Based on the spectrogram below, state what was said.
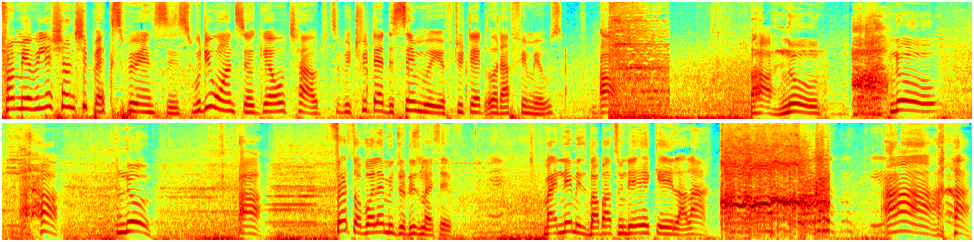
From your relationship experiences, would you want your girl child to be treated the same way you've treated other females? Ah, ah no. No. Ah, no. Ah. First of all, let me introduce myself. My name is Babatunde aka Lala. Ah,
